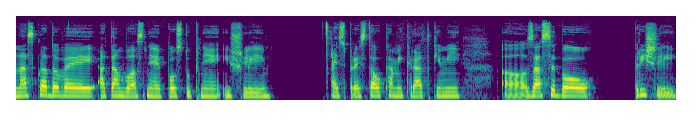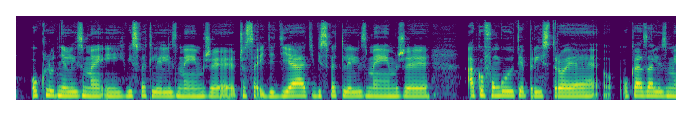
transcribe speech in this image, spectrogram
na skladovej a tam vlastne postupne išli aj s prestavkami krátkými uh, za sebou. Prišli, ukľudnili sme ich, vysvetlili sme im, že čo sa ide diať, vysvetlili sme im, že ako fungujú tie prístroje, ukázali sme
